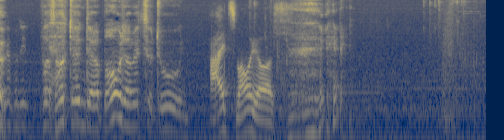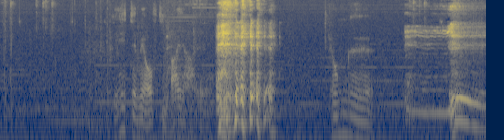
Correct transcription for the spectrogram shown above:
wurde, wurde Was hat denn der Bau damit zu tun? Halt's Maul, Josh! Geht der mir auf die Eier, ey. Junge.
